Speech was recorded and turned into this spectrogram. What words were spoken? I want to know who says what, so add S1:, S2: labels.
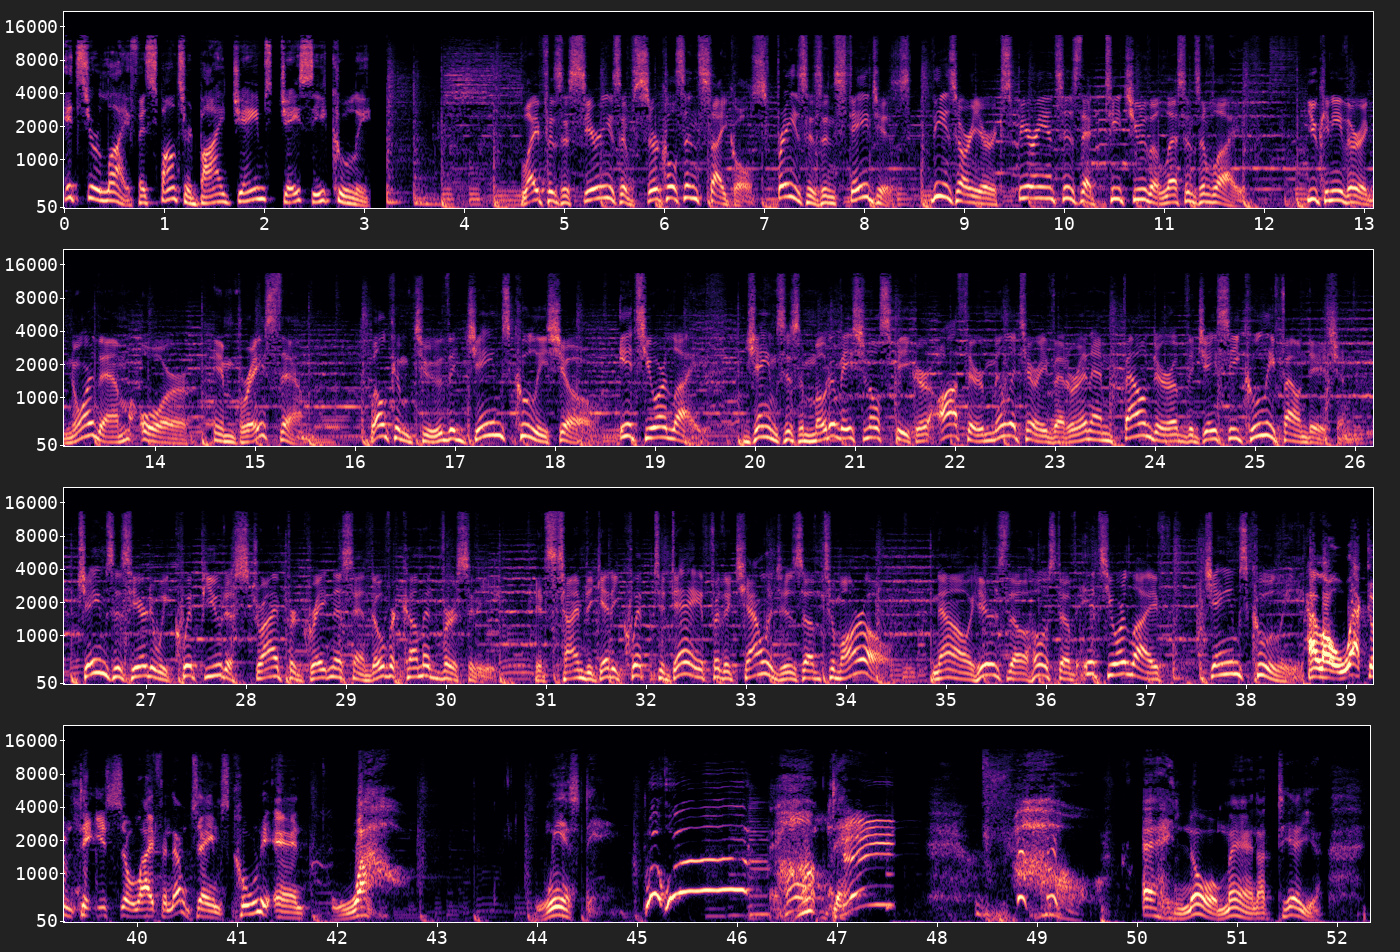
S1: It's Your Life is sponsored by James J.C. Cooley.
S2: Life is a series of circles and cycles, phrases and stages. These are your experiences that teach you the lessons of life. You can either ignore them or embrace them. Welcome to The James Cooley Show. It's your life. James is a motivational speaker, author, military veteran, and founder of the J.C. Cooley Foundation. James is here to equip you to strive for greatness and overcome adversity. It's time to get equipped today for the challenges of tomorrow. Now, here's the host of It's Your Life, James Cooley.
S3: Hello, welcome to It's Your Life, and I'm James Cooley, and wow, Wednesday. Woo-hoo! Hump day. Oh. Hey, no, man, I tell you,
